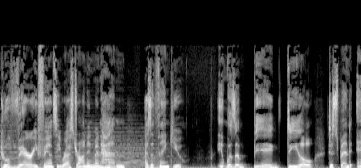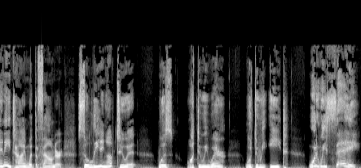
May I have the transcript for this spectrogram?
to a very fancy restaurant in Manhattan as a thank you. It was a big deal to spend any time with the founder. So leading up to it was what do we wear? What do we eat? What do we say?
